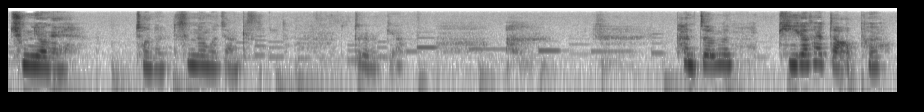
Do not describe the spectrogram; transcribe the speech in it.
중력에 저는 순응하지 않겠습니다. 뚫어볼게요. 단점은 귀가 살짝 아파요.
